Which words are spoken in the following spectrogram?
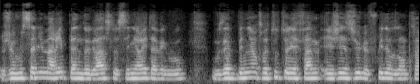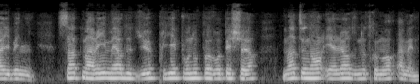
Je vous salue Marie, pleine de grâce, le Seigneur est avec vous. Vous êtes bénie entre toutes les femmes, et Jésus, le fruit de vos entrailles, est béni. Sainte Marie, Mère de Dieu, priez pour nous pauvres pécheurs, maintenant et à l'heure de notre mort. Amen.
